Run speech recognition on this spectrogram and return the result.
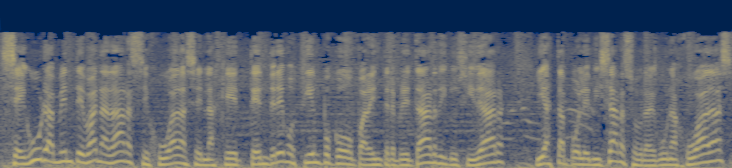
seguramente van a darse jugadas en las que tendremos tiempo como para interpretar, dilucidar y hasta polemizar sobre algunas jugadas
